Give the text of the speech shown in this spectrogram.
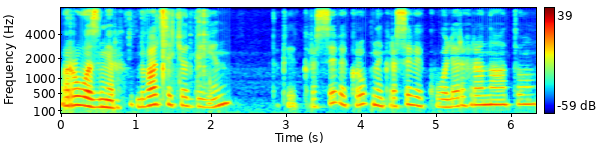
Розмір 21. Такий красивий, крупний, красивий колір гранату.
